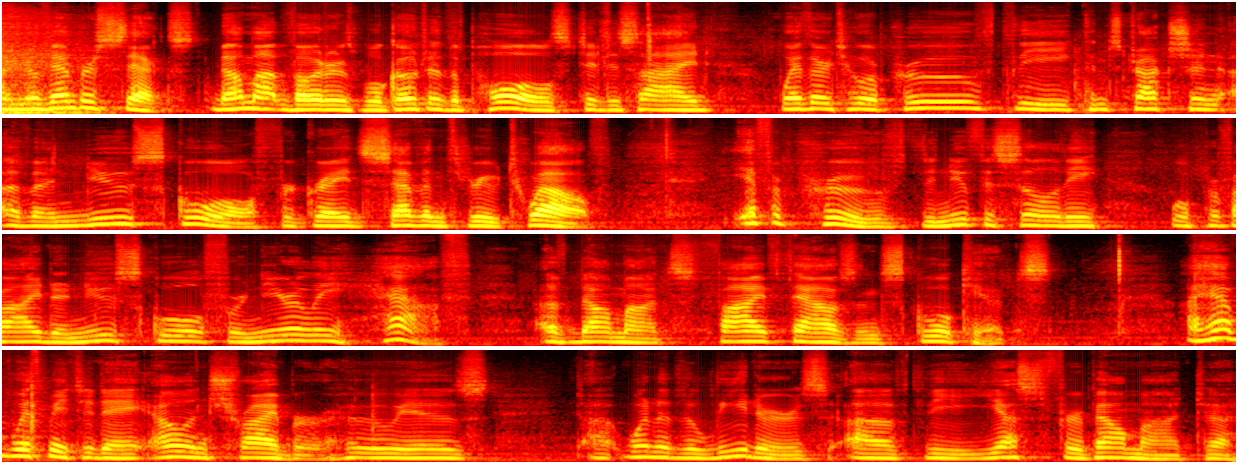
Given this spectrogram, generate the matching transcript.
On November 6th, Belmont voters will go to the polls to decide whether to approve the construction of a new school for grades 7 through 12. If approved, the new facility will provide a new school for nearly half of Belmont's 5,000 school kids. I have with me today Ellen Schreiber, who is uh, one of the leaders of the Yes for Belmont uh,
